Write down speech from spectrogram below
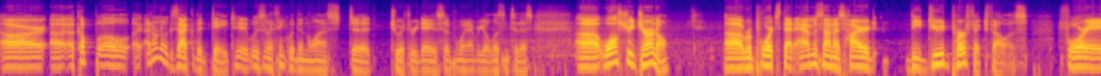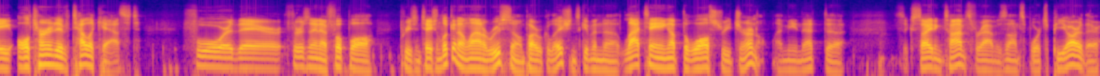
are uh, a couple. I don't know exactly the date. It was I think within the last uh, two or three days of whenever you'll listen to this. Uh, Wall Street Journal uh, reports that Amazon has hired the Dude Perfect fellas for a alternative telecast for their Thursday Night Football presentation. Looking at Lana Russo in public relations, giving uh, latteing up the Wall Street Journal. I mean that uh, it's exciting times for Amazon Sports PR there,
